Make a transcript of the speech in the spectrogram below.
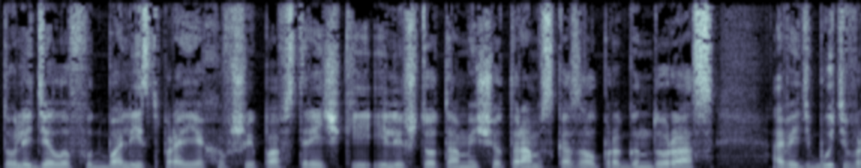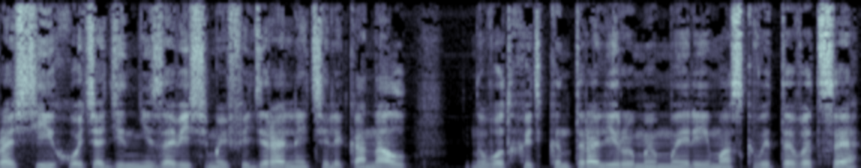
То ли дело футболист, проехавший по встречке, или что там еще Трамп сказал про Гондурас. А ведь будь в России хоть один независимый федеральный телеканал, ну вот хоть контролируемый мэрией Москвы ТВЦ,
